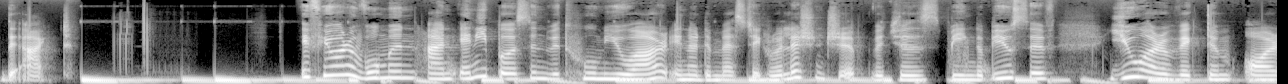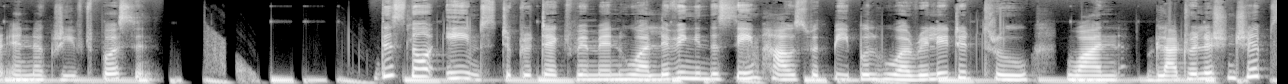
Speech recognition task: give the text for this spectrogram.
the Act. If you are a woman and any person with whom you are in a domestic relationship, which is being abusive, you are a victim or an aggrieved person. This law aims to protect women who are living in the same house with people who are related through one, blood relationships,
